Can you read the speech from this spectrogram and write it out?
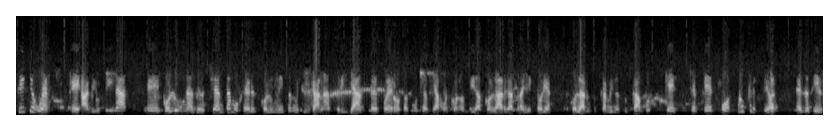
sitio web que aglutina eh, columnas de 80 mujeres columnistas mexicanas, brillantes, poderosas, muchas ya muy conocidas, con larga trayectoria, con largos caminos en sus campos, que es por suscripción es decir,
